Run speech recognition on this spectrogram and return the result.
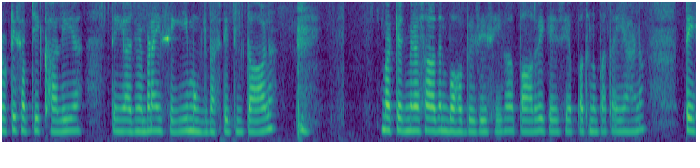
ਰੋਟੀ ਸਬਜ਼ੀ ਖਾ ਲਈ ਆ ਤੇ ਅੱਜ ਮੈਂ ਬਣਾਈ ਸੀਗੀ ਮੂੰਗੀ ਮਸਰੀ ਦੀ ਦਾਲ। ਬਾਕੀ ਅੱਜ ਮੇਰਾ ਸਾਰਾ ਦਿਨ ਬਹੁਤ ਬਿਜ਼ੀ ਸੀਗਾ, ਬਾਹਰ ਵੀ ਗਏ ਸੀ, ਆਪਾਂ, ਤੁਹਾਨੂੰ ਪਤਾ ਹੀ ਆ, ਹਨਾ। ਤੇ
